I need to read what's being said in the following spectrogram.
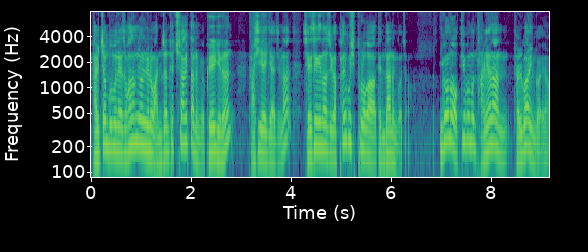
발전 부분에서 화석연료를 완전 퇴출하겠다는 거예요. 그 얘기는 다시 얘기하지만 재생에너지가 8, 90%가 된다는 거죠. 이거는 어떻게 보면 당연한 결과인 거예요.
